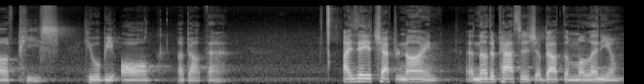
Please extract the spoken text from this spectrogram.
of peace. He will be all about that. Isaiah chapter 9, another passage about the millennium,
